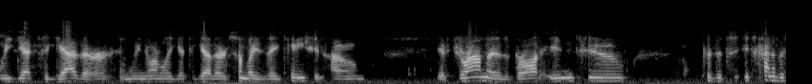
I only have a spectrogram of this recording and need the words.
we get together, and we normally get together at somebody's vacation home. If drama is brought into, because it's it's kind of a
